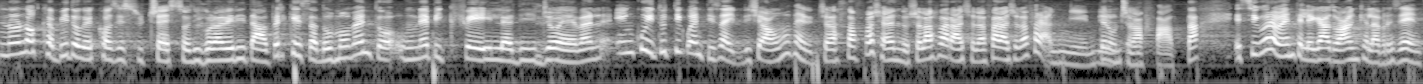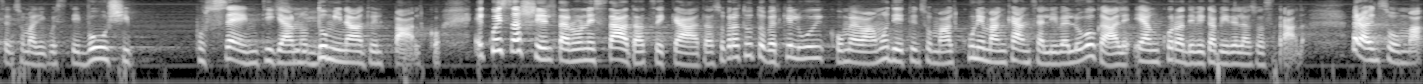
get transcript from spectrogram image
non ho capito che cosa è successo, dico la verità, perché è stato un momento, un epic fail di Joe Evan in cui tutti quanti, sai, dicevamo, va bene, ce la sta facendo, ce la farà, ce la farà, ce la farà, niente, niente. non ce l'ha fatta e sicuramente legato anche alla presenza, insomma, di queste voci possenti che sì. hanno dominato il palco. E questa scelta non è stata azzeccata soprattutto perché lui come avevamo detto insomma ha alcune mancanze a livello vocale e ancora deve capire la sua strada. Però insomma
